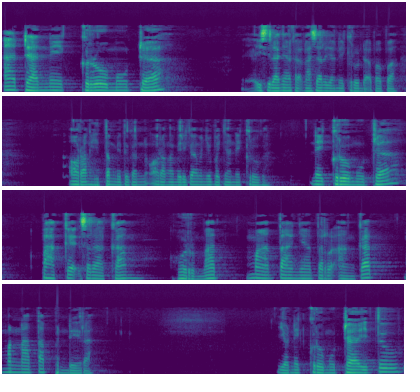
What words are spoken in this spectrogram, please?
Ada negro muda, istilahnya agak kasar ya negro, tidak apa-apa. Orang hitam itu kan, orang Amerika menyebutnya negro. Negro muda pakai seragam, hormat, matanya terangkat menatap bendera. Ya negro muda itu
